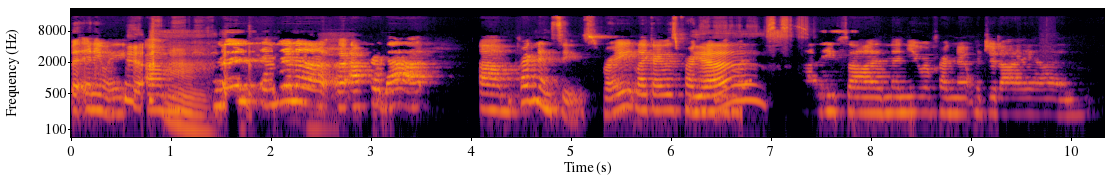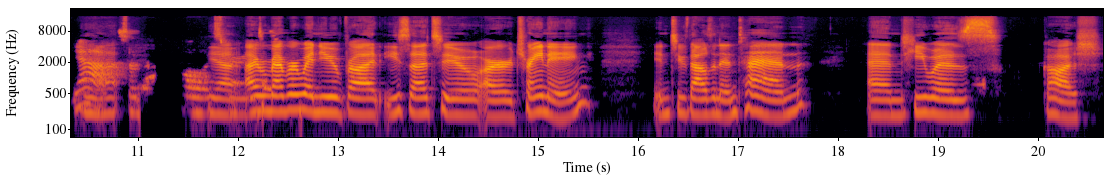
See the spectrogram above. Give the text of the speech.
But anyway, Yeah. um, Mm. and then, and then uh, after that, um, pregnancies, right? Like I was pregnant with yes Isa, and then you were pregnant with Jediah, and yeah, Yeah. so that whole yeah i remember when you brought isa to our training in 2010 and he was gosh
